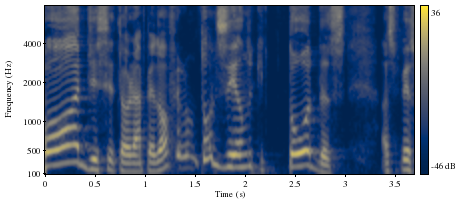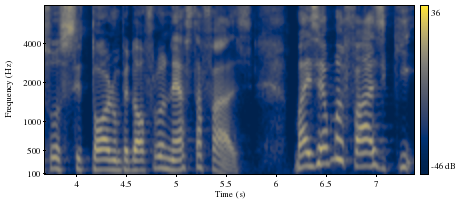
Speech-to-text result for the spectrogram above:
pode se tornar pedófilo. Eu não estou dizendo que todas as pessoas se tornam pedófilo nesta fase, mas é uma fase que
